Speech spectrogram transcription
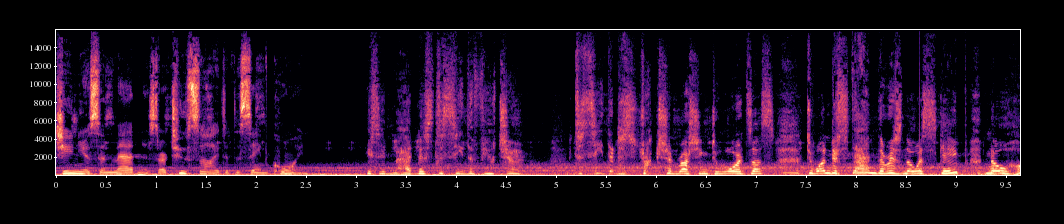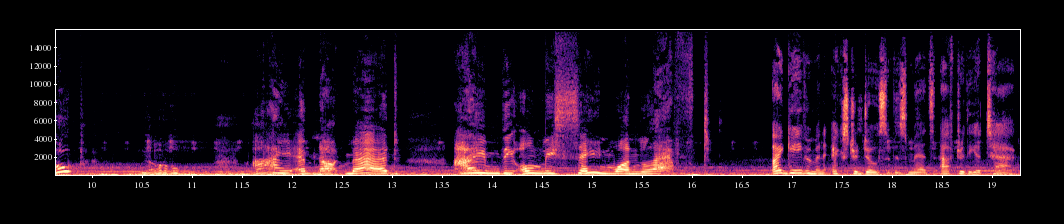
Genius and madness are two sides of the same coin. Is it madness to see the future? To see the destruction rushing towards us? To understand there is no escape? No hope? No. I am not mad. I'm the only sane one left. I gave him an extra dose of his meds after the attack.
